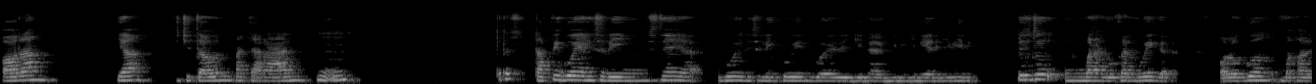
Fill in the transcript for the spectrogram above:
orang yang tujuh tahun pacaran. Mm-mm. terus? Tapi gue yang sering maksudnya ya gue diselingkuhin gue digini gini gini gini gini terus itu meragukan gue gak kalau gue bakal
